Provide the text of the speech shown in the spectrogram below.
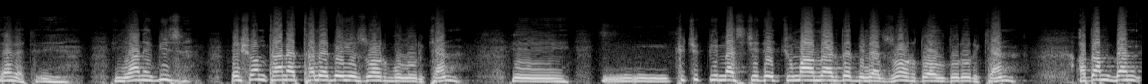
Evet, e, yani biz 5-10 tane talebeyi zor bulurken e, küçük bir mescidi cumalarda bile zor doldururken adam ben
